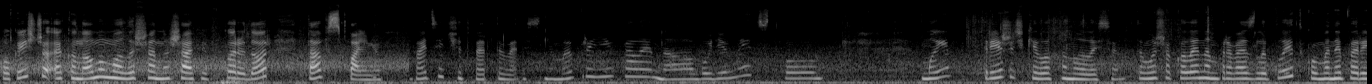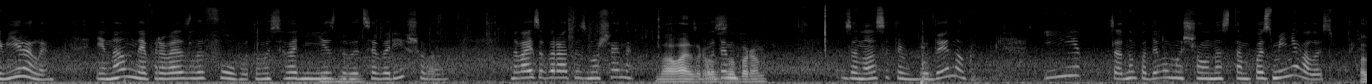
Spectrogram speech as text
Поки що економимо лише на шафі в коридор та в спальню. 24 вересня ми приїхали на будівництво. Ми трішечки лоханулися, тому що коли нам привезли плитку, ми не перевірили і нам не привезли фугу. Тому сьогодні їздили, це вирішували. Давай забирати з машини, Давай зараз Будем. заберемо. заносити в будинок і заодно подивимося, що у нас там позмінювалось. А Ми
